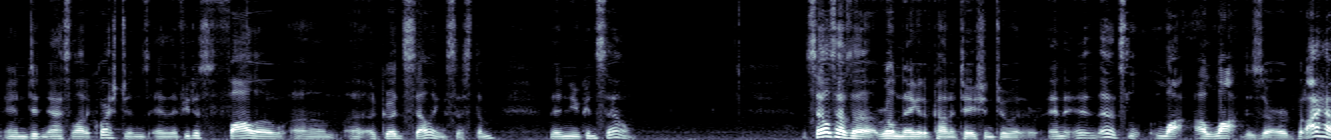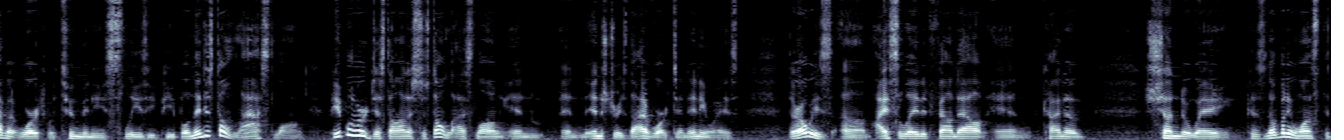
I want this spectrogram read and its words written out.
and didn't ask a lot of questions. And if you just follow um, a, a good selling system, then you can sell sales has a real negative connotation to it, and it's a lot, deserved. But I haven't worked with too many sleazy people, and they just don't last long. People who are dishonest just don't last long in in the industries that I've worked in, anyways. They're always um, isolated, found out, and kind of shunned away because nobody wants to.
